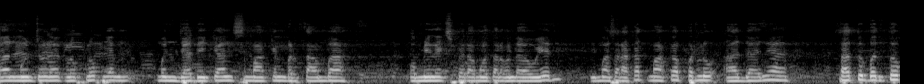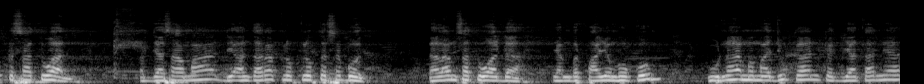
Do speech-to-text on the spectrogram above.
dan munculnya klub-klub yang menjadikan semakin bertambah pemilik sepeda motor Honda Win di masyarakat maka perlu adanya satu bentuk kesatuan kerjasama di antara klub-klub tersebut dalam satu wadah yang berpayung hukum guna memajukan kegiatannya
